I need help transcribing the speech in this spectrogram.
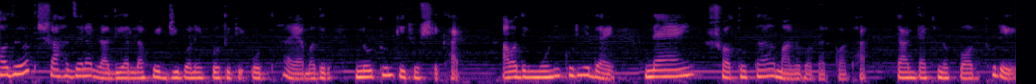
হজরত শাহজালাল রাদিয়াল্লাহের জীবনের প্রতিটি অধ্যায় আমাদের নতুন কিছু শেখায়। আমাদের মনে করিয়ে দেয় ন্যায়, সততা, মানবতার কথা। তার দেখানো পথ ধরে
